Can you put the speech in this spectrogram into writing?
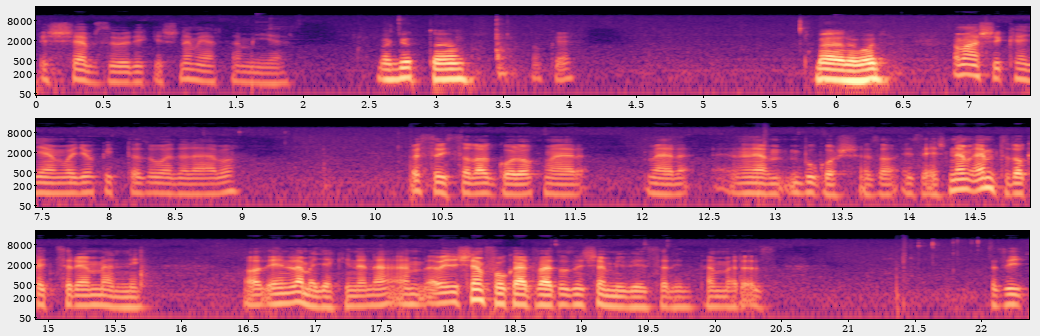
És sebződik, és nem értem miért. Megjöttem. Oké. Okay. Merre vagy? A másik hegyen vagyok, itt az oldalába. Össze-vissza laggolok, mert, mert nem bugos ez a ez, és nem, nem tudok egyszerűen menni. Az, én lemegyek innen, nem, és nem fogok átváltozni semmivé szerintem, mert ez... Ez így,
